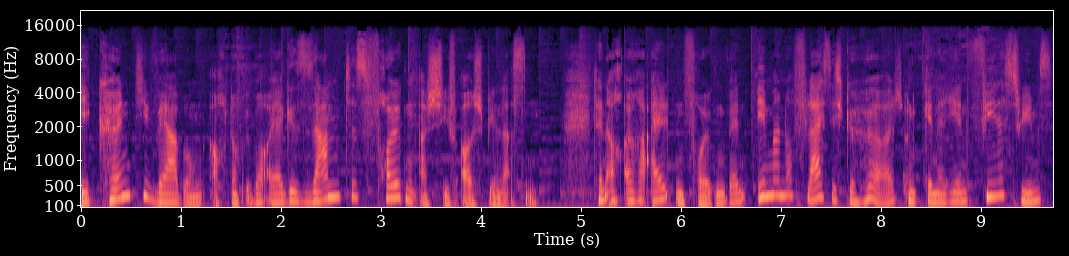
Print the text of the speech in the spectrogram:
Ihr könnt die Werbung auch noch über euer gesamtes Folgenarchiv ausspielen lassen. Denn auch eure alten Folgen werden immer noch fleißig gehört und generieren viele Streams,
